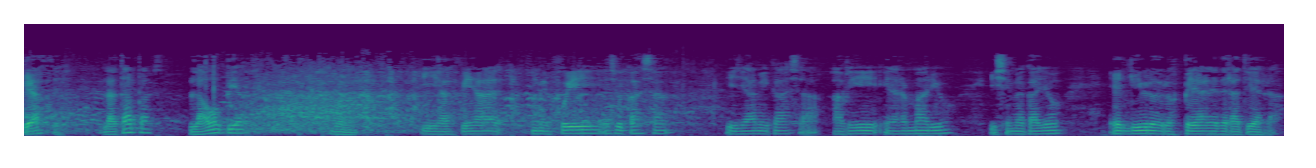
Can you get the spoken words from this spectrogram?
¿Qué haces? ¿La tapas? ¿La obvias? Bueno, y al final me fui a su casa y ya a mi casa abrí el armario y se me cayó el libro de los pedales de la tierra.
